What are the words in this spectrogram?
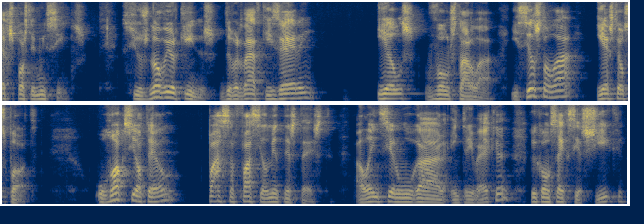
A resposta é muito simples. Se os nova-iorquinos de verdade quiserem, eles vão estar lá. E se eles estão lá, este é o spot. O Roxy Hotel passa facilmente neste teste. Além de ser um lugar em Tribeca, que consegue ser chique,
